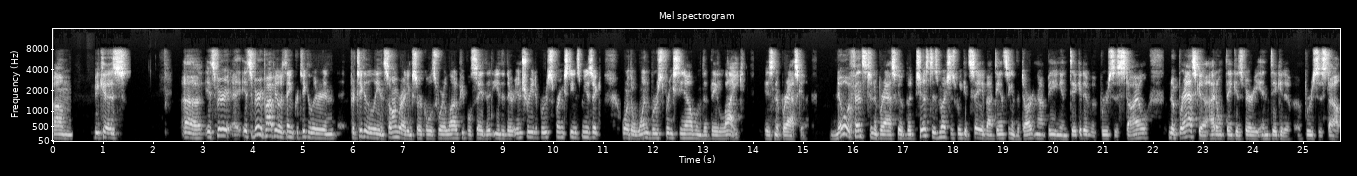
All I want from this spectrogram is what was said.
Um, because uh, it's very it's a very popular thing, particularly in particularly in songwriting circles, where a lot of people say that either their entry to Bruce Springsteen's music or the one Bruce Springsteen album that they like is Nebraska. No offense to Nebraska, but just as much as we could say about Dancing in the Dark not being indicative of Bruce's style, Nebraska, I don't think, is very indicative of Bruce's style,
